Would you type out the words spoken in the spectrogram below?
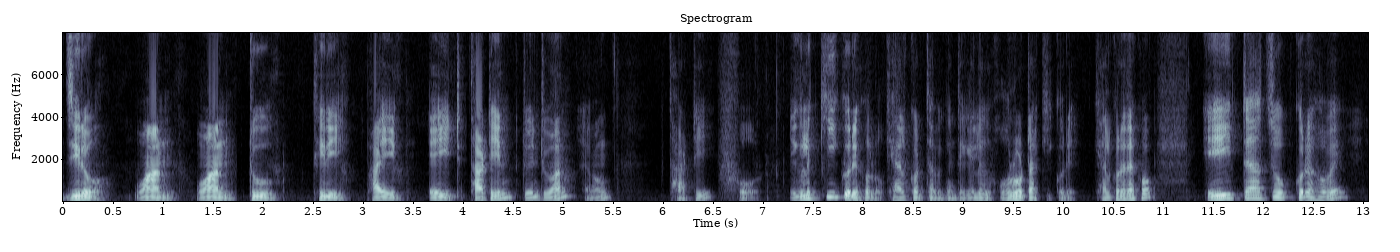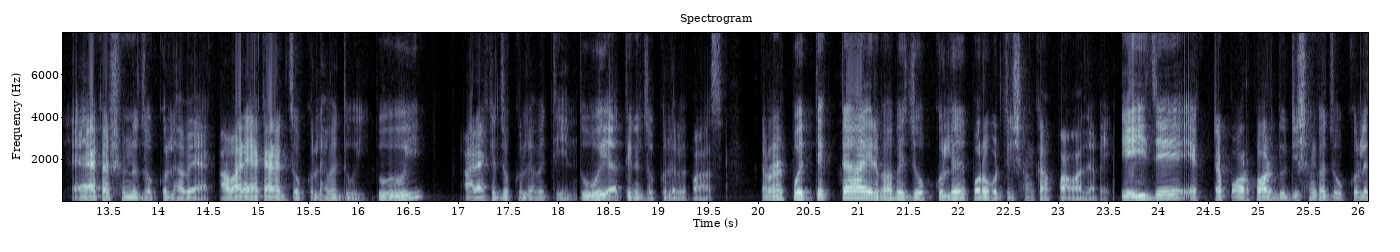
Zero, one one, two, three, five, eight, thirteen, twenty one এবং থার্টি ফোর। এগুলো কী করে হলো? খেয়াল করতে হবে কিন্তু এগুলো হলোটা কী করে? খেয়াল করে দেখো, এইটা যোগ করে হবে এক আর শূন্য যোগ করলে হবে এক। আবার এক আর এক যোগ করলে হবে দুই। দুই আর একে যোগ করলে হবে তিন। দুই আর তিনে যোগ করলে হবে পাঁচ। তার মানে প্রত্যেকটা এরভাবে যোগ করলে পরবর্তী সংখ্যা পাওয়া যাবে। এই যে একটা পরপর দুটি সংখ্যা যোগ করলে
